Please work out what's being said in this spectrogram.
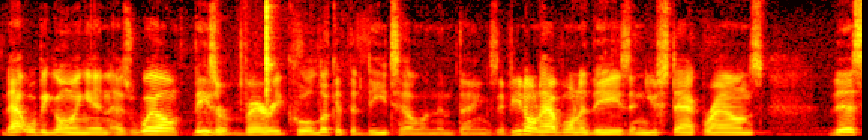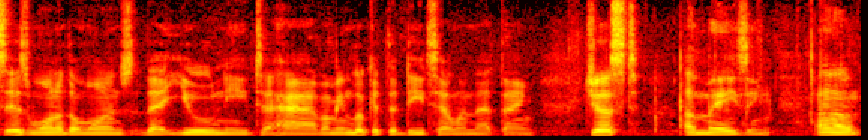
that will be going in as well. These are very cool. Look at the detail in them things. If you don't have one of these and you stack rounds, this is one of the ones that you need to have. I mean, look at the detail in that thing. Just amazing. Um,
